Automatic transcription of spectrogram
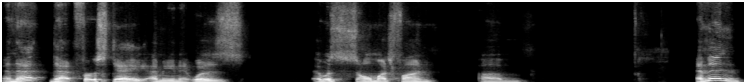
And that that first day, I mean, it was it was so much fun. Um and then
